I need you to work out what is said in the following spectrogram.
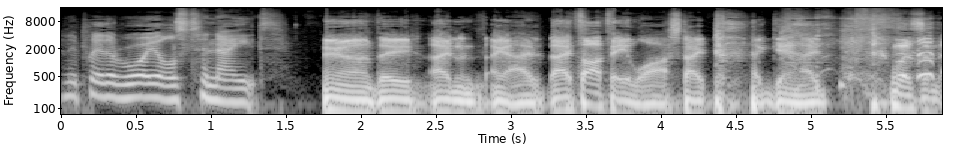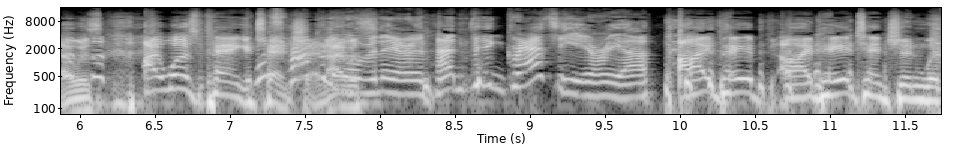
They play the Royals tonight. Yeah, they. I didn't. I, I thought they lost. I again. I wasn't. I was. I was paying What's attention. happening I was. over there in that big grassy area? I pay. I pay attention when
